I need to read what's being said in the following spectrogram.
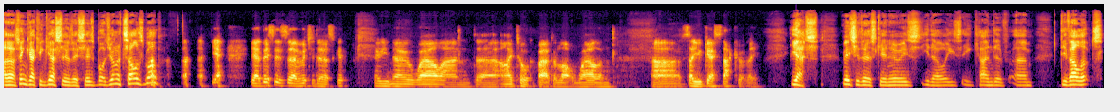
And I think I can guess who this is, but do you want to tell us, Bob? yeah, yeah. This is uh, Richard Erskine, who you know well, and uh, I talk about a lot well, and uh, so you guessed accurately. Yes, Richard Erskine, who is, you know, he's he kind of um, developed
